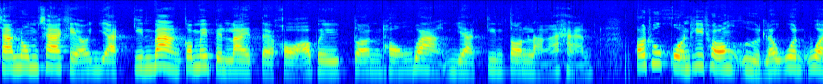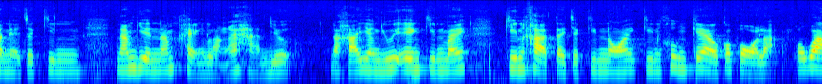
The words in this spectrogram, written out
ชานมชาเขียวอยากกินบ้างก็ไม่เป็นไรแต่ขอเอาไปตอนท้องว่าง อยากกินตอนหลังอาหาร เพราะทุกคนที่ท้องอืดแล้วอ้วนๆเนี่ยจะกินน้ำเย็นน้ำแข็งหลังอาหารเยอะนะคะ อย่างยุ้ยเองกินไหมกินค่ะแต่จะกินน้อยกินครึ่งแก้วก็พอละ เพราะว่า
